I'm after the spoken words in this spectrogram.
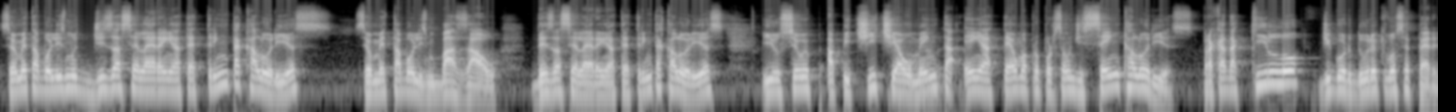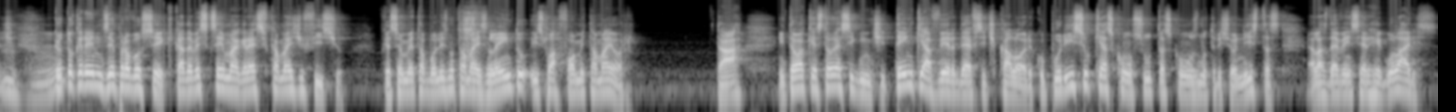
seu metabolismo desacelera em até 30 calorias. Seu metabolismo basal desacelera em até 30 calorias e o seu apetite aumenta em até uma proporção de 100 calorias para cada quilo de gordura que você perde. Uhum. O que eu tô querendo dizer para você é que cada vez que você emagrece fica mais difícil, porque seu metabolismo tá mais lento e sua fome tá maior. Tá? Então a questão é a seguinte, tem que haver déficit calórico, por isso que as consultas com os nutricionistas, elas devem ser regulares.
